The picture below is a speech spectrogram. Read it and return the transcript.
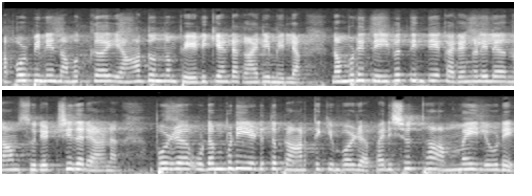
അപ്പോൾ പിന്നെ നമുക്ക് യാതൊന്നും പേടിക്കേണ്ട കാര്യമില്ല. നമ്മുടെ ദൈവത്തിന്റെ കരങ്ങളിൽ നാം സുരക്ഷിതരാണ്. അപ്പോൾ ഉടമ്പടി എടുത്ത് പ്രാർത്ഥിക്കുമ്പോൾ പരിശുദ്ധ അമ്മയിലൂടെ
